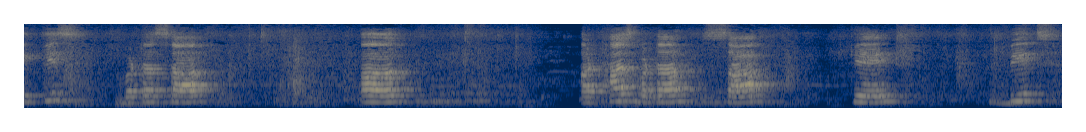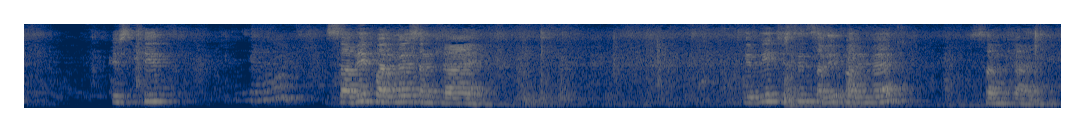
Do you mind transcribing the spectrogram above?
इक्कीस बटा सात और अट्ठाईस बटा सात के बीच स्थित सभी परमेय संख्याएँ। के बीच स्थित सभी परमेय संख्याएँ।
